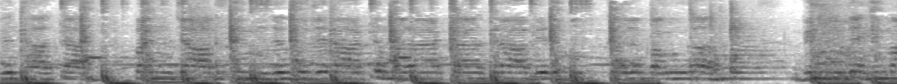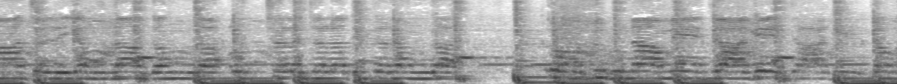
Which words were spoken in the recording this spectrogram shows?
विधाता पंजाब सिंध गुजरात मराठा द्राविड उत्कल बंग विंध हिमाचल यमुना गंगा उच्छल जलधि तरंगा तुम शुभ नामे जागे जागे तब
